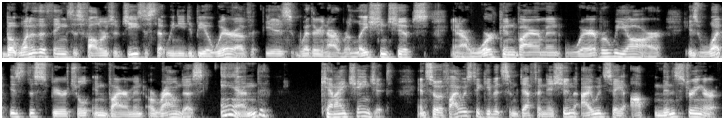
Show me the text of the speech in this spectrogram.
But one of the things as followers of Jesus that we need to be aware of is whether in our relationships, in our work environment, wherever we are, is what is the spiritual environment around us and can I change it? And so, if I was to give it some definition, I would say op- ministering or,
